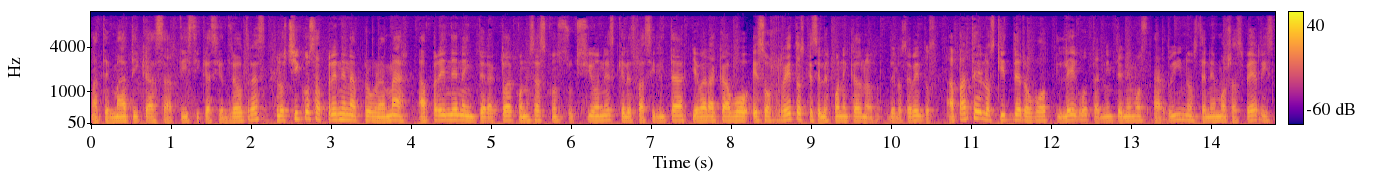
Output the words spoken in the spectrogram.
matemáticas, artísticas y entre otras, los chicos aprenden a programar, aprenden a interactuar con esas construcciones que les facilita llevar a cabo esos retos que se les ponen en cada uno de los eventos. Aparte de los kits de robot Lego, también tenemos Arduinos, tenemos Raspberries,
